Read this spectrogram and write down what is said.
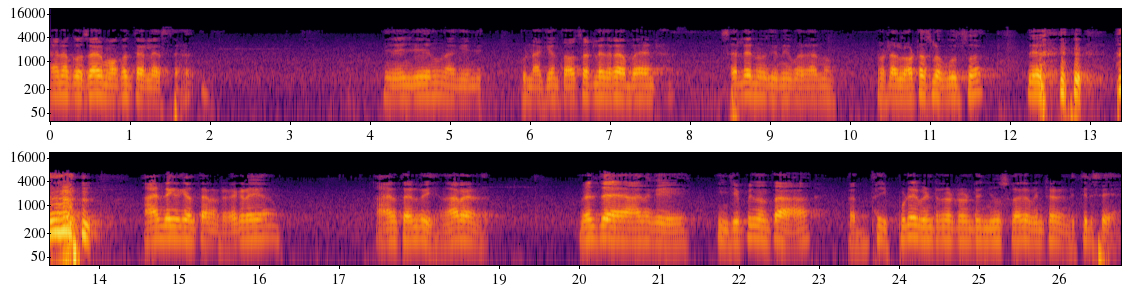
ఆయన ఒక్కోసారి ముఖం తెరలేస్తాడు. నేనేం చేయను నాకేం ఇప్పుడు నాకేం తోచట్లేదురా అబ్బాయి అంటాడు. సర్లే నువ్వు నీ నువ్వు నువ్వు లోటస్లో కూర్చో. ఆయన దగ్గరికి వెళ్తానంటాడు ఎక్కడయ్యా? ఆయన తండ్రి నారాయణుడు వెళ్తే ఆయనకి ఈయన చెప్పిందంతా పెద్ద ఇప్పుడే వింటున్నటువంటి న్యూస్ లాగా వింటాడండి తెలిసే.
